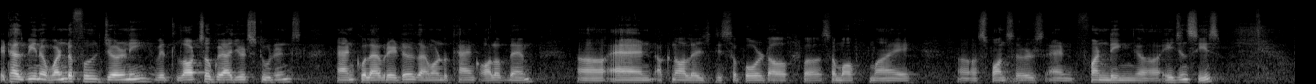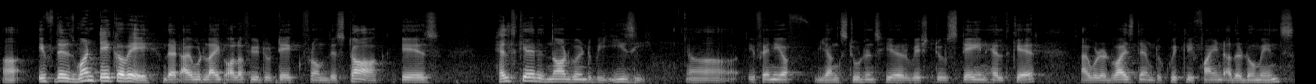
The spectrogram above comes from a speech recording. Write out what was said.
it has been a wonderful journey with lots of graduate students and collaborators. I want to thank all of them uh, and acknowledge the support of uh, some of my uh, sponsors and funding uh, agencies. Uh, if there is one takeaway that I would like all of you to take from this talk is healthcare is not going to be easy. if any of young students here wish to stay in healthcare, I would advise them to quickly find other domains,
